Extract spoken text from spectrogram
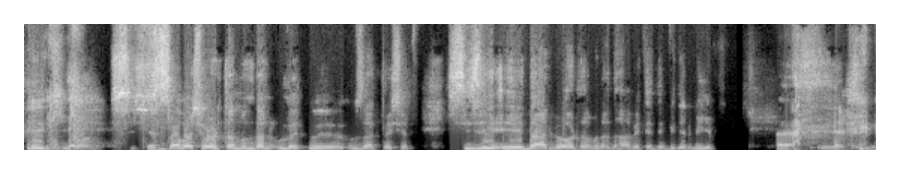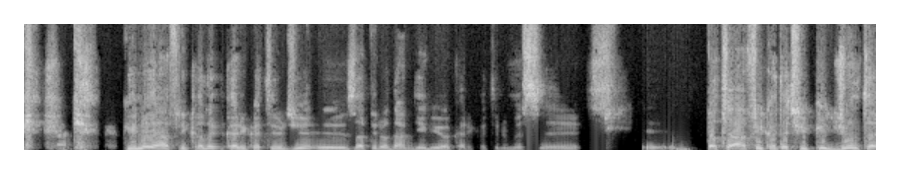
Peki savaş ortamından uzaklaşıp sizi e, darbe ortamına davet edebilir miyim? E, Güney Afrikalı karikatürcü e, Zapiro'dan geliyor karikatürümüz. Batı Afrika'da çünkü junta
